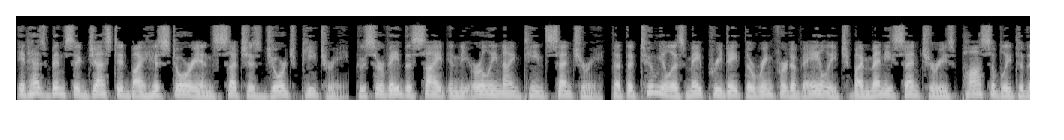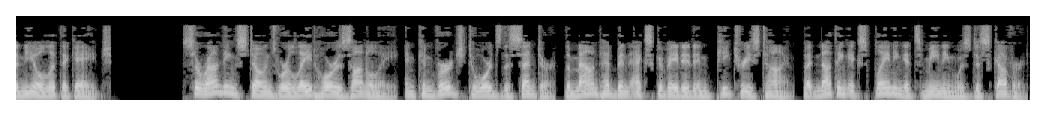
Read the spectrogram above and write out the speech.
It has been suggested by historians such as George Petrie, who surveyed the site in the early 19th century, that the tumulus may predate the Ringfort of Aileach by many centuries possibly to the Neolithic age. Surrounding stones were laid horizontally, and converged towards the center. The mound had been excavated in Petrie's time, but nothing explaining its meaning was discovered.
